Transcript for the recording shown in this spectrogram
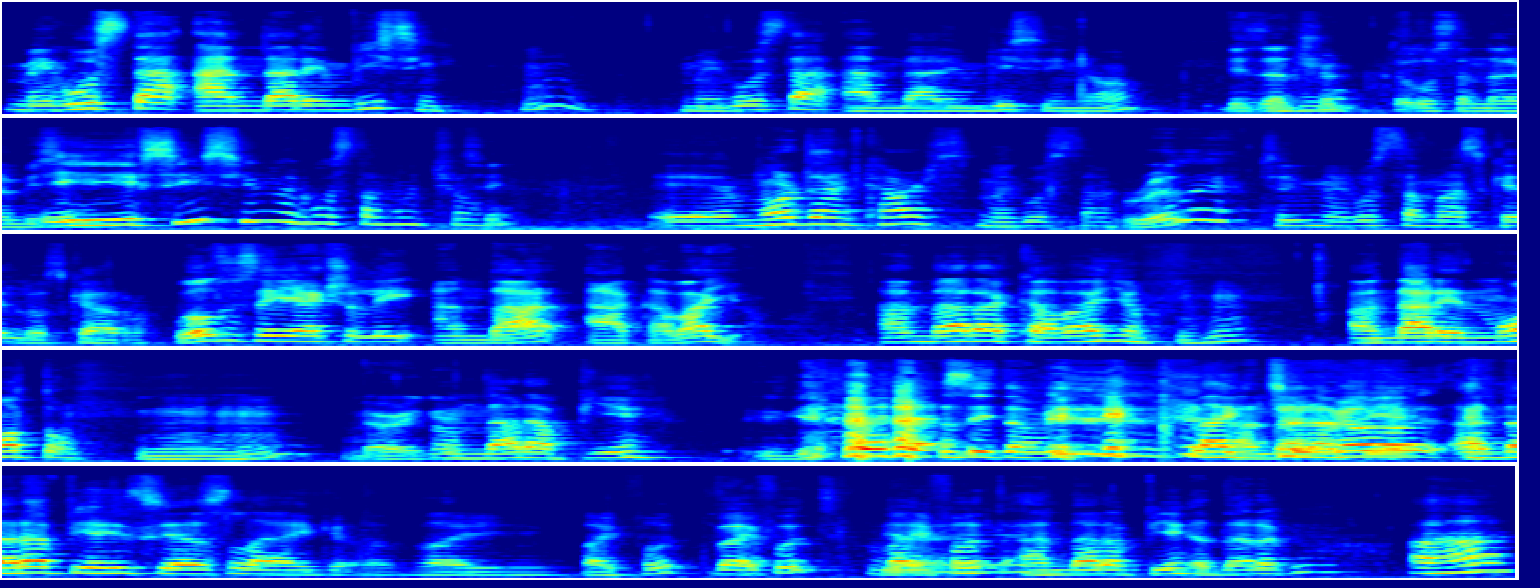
me gusta andar en bici. Hmm. Me gusta andar en bici, ¿no? Is that Ujú. true? ¿Te gusta andar en bici? Y sí, sí, me gusta mucho. Sí. Eh, more than cars, me gusta. Really? Sí, me gusta más que los carros. We also say actually andar a caballo. Andar a caballo, Mhm. andar en moto, Mhm. Very good. andar a pie. sí, también. Like andar to a go, pie. andar a pie is just like uh, by, by foot. By foot. By Yeah, foot, yeah. andar a pie. Andar a pie. Ajá.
